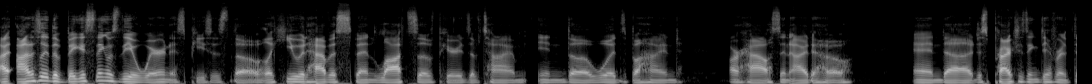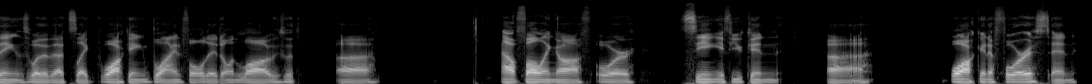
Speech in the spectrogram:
I honestly the biggest thing was the awareness pieces though. Like he would have us spend lots of periods of time in the woods behind our house in Idaho and uh, just practicing different things, whether that's like walking blindfolded on logs with uh, out falling off or seeing if you can uh, walk in a forest and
